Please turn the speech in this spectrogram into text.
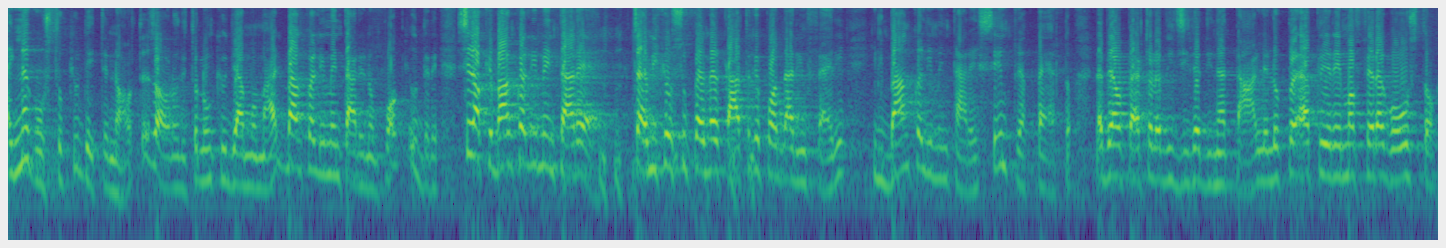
in agosto chiudete? No tesoro, ho detto non chiudiamo mai, il banco alimentare non può chiudere, se no che banco alimentare è? Cioè mica un supermercato che può andare in ferie, il banco alimentare è sempre aperto, l'abbiamo aperto alla vigilia di Natale, lo apriremo a Ferragosto,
